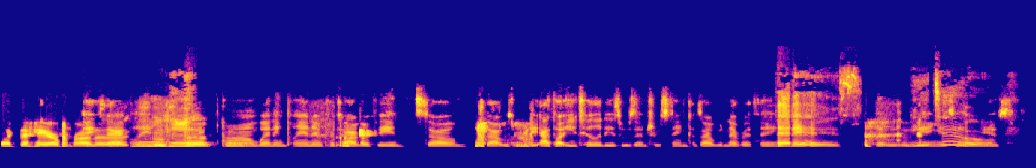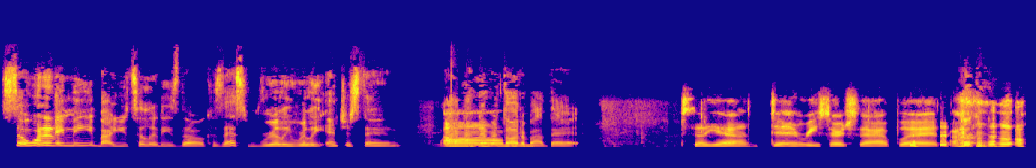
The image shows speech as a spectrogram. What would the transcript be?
like the hair products Exactly. and Mhm. stuff. uh, wedding planning, photography. So that was pretty. I thought utilities was interesting because I would never think That is. that we would me too. utilities. So what do they mean by utilities though? Because that's really, really interesting. I, I never thought Um, about that. So yeah, didn't research that, but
